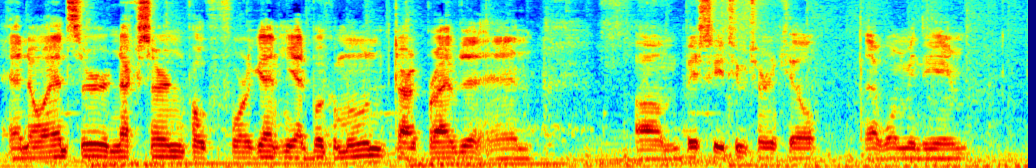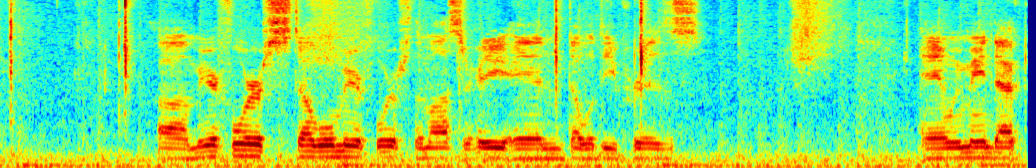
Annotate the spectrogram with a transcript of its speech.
had no answer. Next turn, poke for four again. He had Book of Moon, dark bribed it, and um, basically a two-turn kill. That won me the game. Uh, Mirror Force, double Mirror Force the Monster Hate, and double D Priz. And we main deck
